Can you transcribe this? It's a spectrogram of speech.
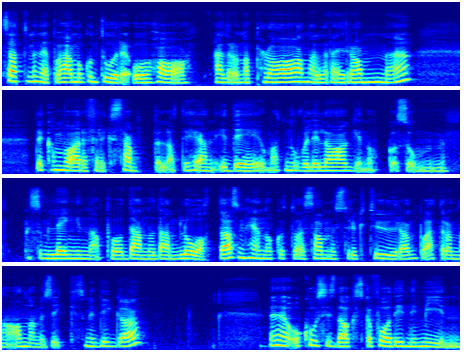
sette meg ned på hjemmekontoret og ha en eller annen plan eller en ramme. Det kan være f.eks. at jeg har en idé om at nå vil jeg lage noe som som ligner på den og den låta, som har noe av de samme strukturene på et eller annet annen musikk som jeg digger. Eh, og hvordan jeg skal få det inn i min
